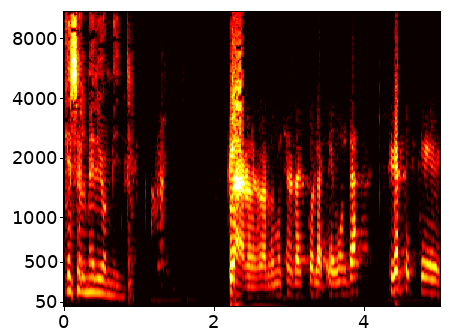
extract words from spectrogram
que es el medio ambiente. Claro, Eduardo, muchas gracias por la pregunta. Fíjate que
